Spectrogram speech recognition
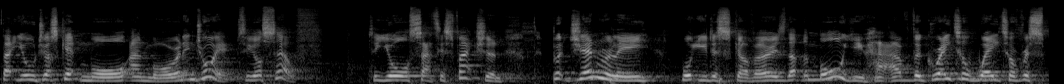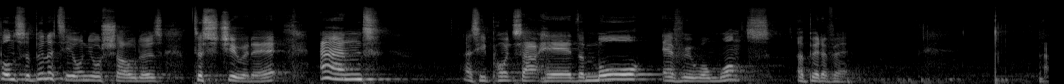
that you'll just get more and more and enjoy it to yourself, to your satisfaction. But generally, what you discover is that the more you have, the greater weight of responsibility on your shoulders to steward it. And, as he points out here, the more everyone wants a bit of it. Uh,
